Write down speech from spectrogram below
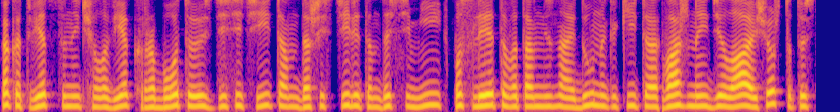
как ответственный человек, работаю с 10 там, до 6 или там, до 7, после этого там, не знаю, иду на какие-то важные дела, еще что. То есть,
